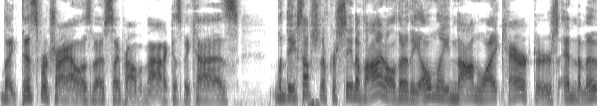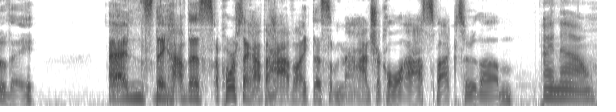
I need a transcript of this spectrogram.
like this portrayal is mostly problematic is because with the exception of Christina Vidal, they're the only non-white characters in the movie. And they have this of course they have to have like this magical aspect to them. I know.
